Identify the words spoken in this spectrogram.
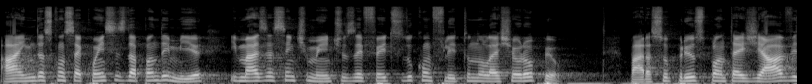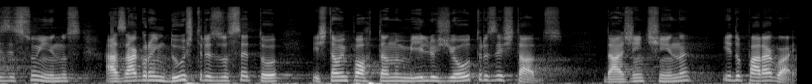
há ainda as consequências da pandemia e, mais recentemente, os efeitos do conflito no leste europeu. Para suprir os plantéis de aves e suínos, as agroindústrias do setor estão importando milhos de outros estados, da Argentina e do Paraguai.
